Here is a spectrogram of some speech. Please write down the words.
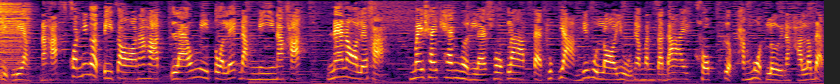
หลีกเลี่ยงนะคะ คนที่เกิดปีจอนะคะ แล้วมีตัวเลขดังนี้นะคะ แน่นอนเลยค่ะ ไม่ใช่แค่เงินและโชคลาภแต่ทุกอย่างที่คุณรออยู่เนี่ยมันจะได้ครบเกือบทั้งหมดเลยนะคะ แล้วแบบ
